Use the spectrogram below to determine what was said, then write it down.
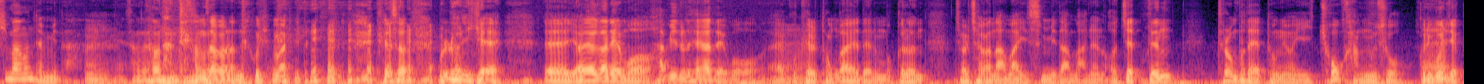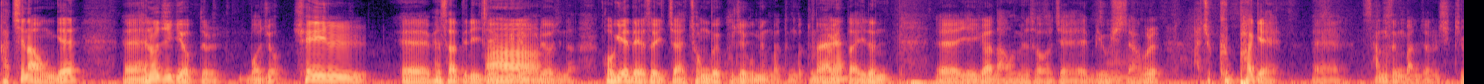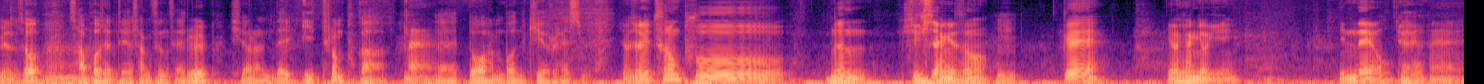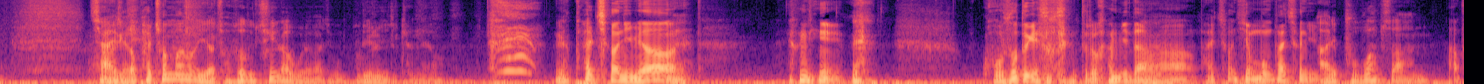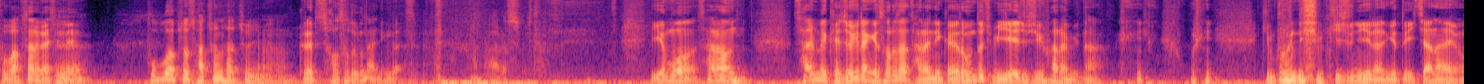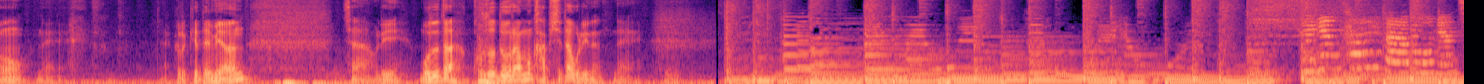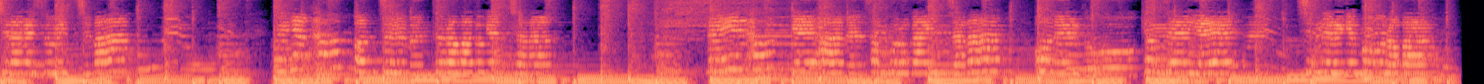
희망은 됩니다. 네. 예, 상상은 안 되는. 상상은 안 되고 희망이 돼. 그래서 물론 이게 에, 여야 간에 뭐 합의를 해야 되고 에, 국회를 통과해야 되는 뭐 그런 절차가 남아 있습니다만은 어쨌든 트럼프 대통령의 이 초강수 그리고 네. 이제 같이 나온 게 에, 에너지 기업들 뭐죠? 쉐일 에, 회사들이 이제 아. 굉장히 어려워진다. 거기에 대해서 이제 정부의 구제금융 같은 것도 네. 하겠다 이런 에, 얘기가 나오면서 어제 미국 시장을 아주 급하게 에, 상승 반전을 시키면서 4%의 상승세를 시현하는데 이 트럼프가 네. 에, 또한 번 기여를 했습니다. 여전히 트럼프는 주식시장에서 음. 꽤 영향력이 있네요. 예. 예. 자, 자, 제가 이렇게 8천만 원 이하 저소득층이라고 그래가지고 무리를 일으켰네요. 8천이면 네. 형님 고소득에서 들어갑니다. 8천이 연봉 8천이 아니 부부 합산. 아 부부 합산을 가실래요? 네. 부부 합산 4천 4천이면 아, 그래도 저소득은 아닌 것 같습니다. 알았습니다. 이게 뭐 살아온 삶의 궤적이라는 게 서로 다 다르니까 여러분도 좀 이해해 주시기 바랍니다. 우리 김프로님 기준이라는 게 또 있잖아요. 네. 자, 그렇게 되면 자 우리 모두 다 고소득을 한번 갑시다 우리는. 네.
